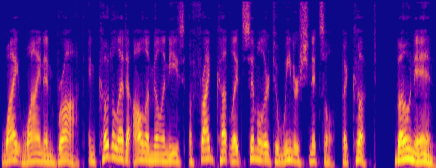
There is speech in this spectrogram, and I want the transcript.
white wine and broth and cotoletta alla Milanese a fried cutlet similar to Wiener Schnitzel, but cooked bone-in.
